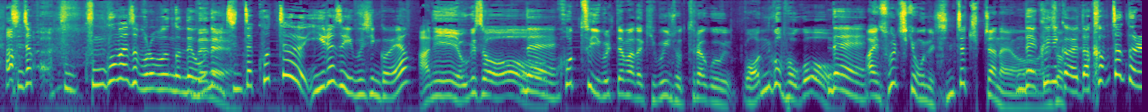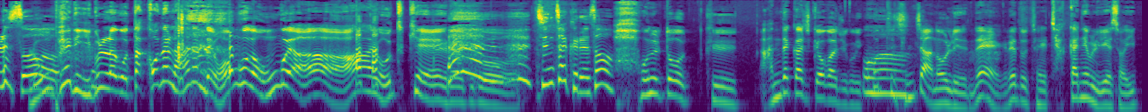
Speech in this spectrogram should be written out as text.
진짜 구, 궁금해서 물어보는 건데 네네. 오늘 진짜 코트 이래서 입으신 거예요? 아니 여기서 네. 코트 입을 때마다 기분이 좋더라고 원고 보고. 네. 아니 솔직히 오늘 진짜 춥잖아요. 네, 그니까요. 나 깜짝 놀랐어. 롱패딩 입으려고 딱 꺼내려 하는데 원고가 온 거야. 아 이거 어떡해. 그래가지고. 진짜 그래서? 하, 오늘 또 그 안대까지 껴가지고 이 코트 와. 진짜 안 어울리는데 그래도 제 작가님을 위해서 입,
